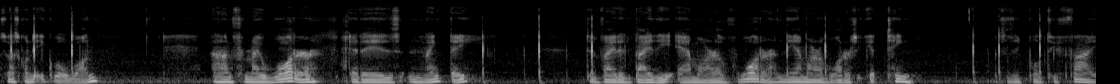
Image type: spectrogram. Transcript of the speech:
So that's going to equal 1. And for my water, it is 90 divided by the MR of water. And the MR of water is 18, which is equal to 5.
